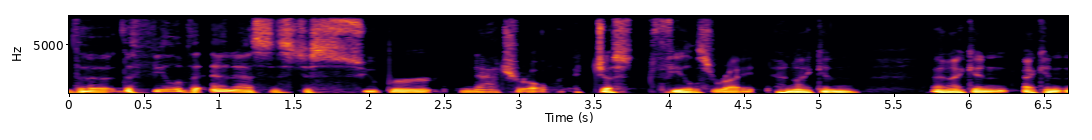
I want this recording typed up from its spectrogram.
the the feel of the NS is just super natural. It just feels right. And I can and I can I can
